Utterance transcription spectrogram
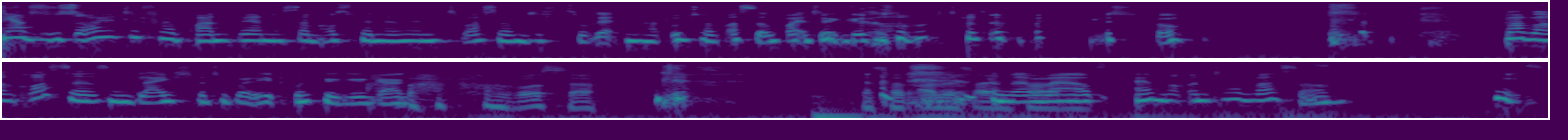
Der sollte verbrannt werden, ist dann ausfällig ins Wasser, um sich zu retten, hat unter Wasser weiter geraucht und dabei gestorben. Barbarossa ist im Gleichschritt über die Brücke gegangen. Barbarossa. Es hat alles Und dann war er einfach. auf einmal unter Wasser. Mies.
